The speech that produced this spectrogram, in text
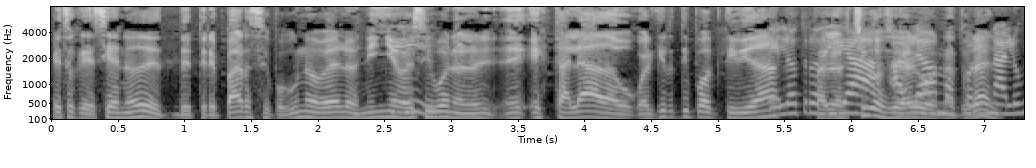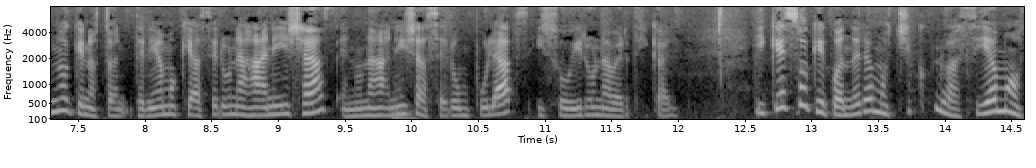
esto que decía, ¿no? De, de treparse, porque uno ve a los niños y Sí. decir, bueno, eh, escalada o cualquier tipo de actividad El otro para día los chicos es algo hablábamos con un alumno que nos teníamos que hacer unas anillas, en unas anillas hacer un pull-ups y subir una vertical. Y que eso que cuando éramos chicos lo hacíamos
